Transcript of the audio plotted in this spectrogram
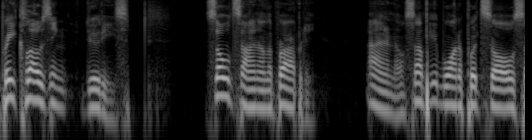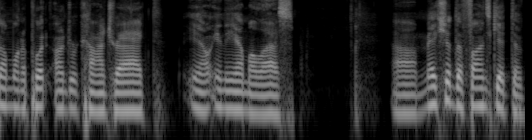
Pre closing duties. Sold sign on the property. I don't know. Some people want to put sold, some want to put under contract, you know, in the MLS. Um, make sure the funds get the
